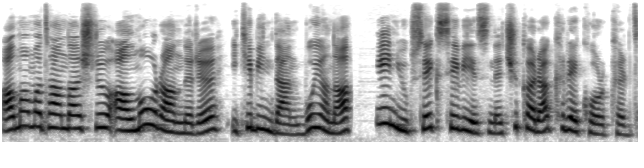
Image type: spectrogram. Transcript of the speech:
Alman vatandaşlığı alma oranları 2000'den bu yana en yüksek seviyesine çıkarak rekor kırdı.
